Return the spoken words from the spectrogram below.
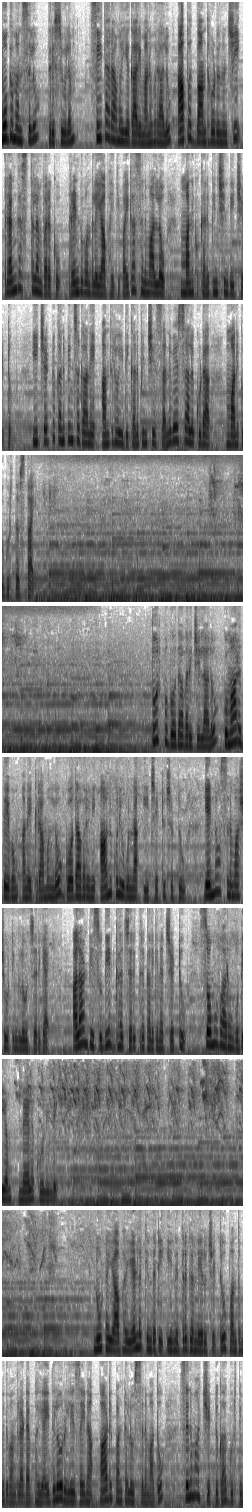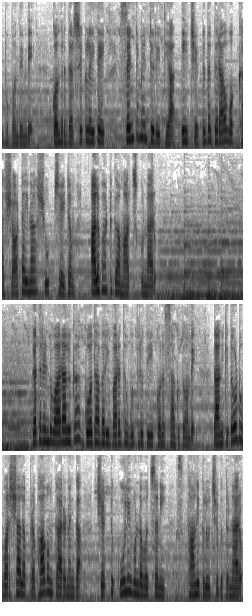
మూగ మనసులు త్రిశూలం సీతారామయ్య గారి మనవరాలు ఆపద్బాంధవుడు నుంచి రంగస్థలం వరకు రెండు వందల యాభైకి పైగా సినిమాల్లో మనకు కనిపించింది ఈ చెట్టు. ఈ చెట్టు కనిపించగానే అందులో ఇది కనిపించే సన్నివేశాలు కూడా మనకు గుర్తొస్తాయి. తూర్పుగోదావరి జిల్లాలో కుమారదేవం అనే గ్రామంలో గోదావరిని ఆనుకుని ఉన్న ఈ చెట్టు చుట్టూ ఎన్నో సినిమా షూటింగ్లు జరిగాయి. అలాంటి సుదీర్ఘ చరిత్ర కలిగిన చెట్టు సోమవారం ఉదయం నేలకూలింది. నూట యాభై ఏళ్ళ కిందటి ఈ నిద్రగన్నేరు చెట్టు పంతొమ్మిది వందల డెబ్బై ఐదులో రిలీజైన పాడి పంటలు సినిమాతో సినిమా చెట్టుగా గుర్తింపు పొందింది. కొందరు దర్శకులైతే సెంటిమెంట్ రీత్యా ఈ చెట్టు దగ్గర ఒక్క షాట్ అయినా షూట్ చేయటం అలవాటుగా మార్చుకున్నారు. గత రెండు వారాలుగా గోదావరి వరద ఉధృతి కొనసాగుతోంది. దానికి తోడు వర్షాల ప్రభావం కారణంగా చెట్టు కూలి ఉండవచ్చని స్థానికులు చెబుతున్నారు.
